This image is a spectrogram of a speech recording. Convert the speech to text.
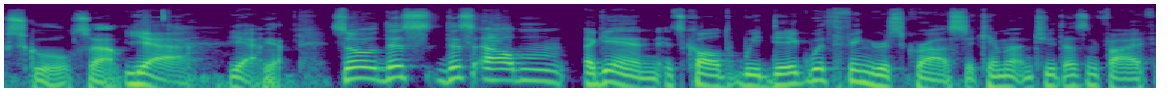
school. So Yeah, yeah, Yeah. So this this album again, it's called "We Dig with Fingers Crossed." It came out in 2005.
